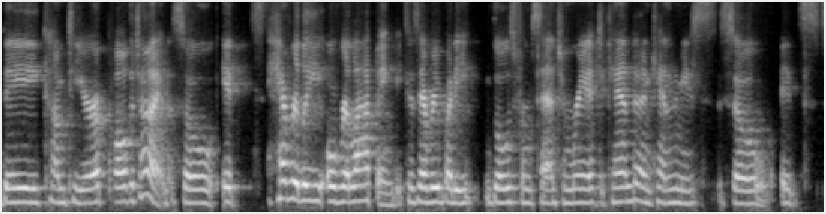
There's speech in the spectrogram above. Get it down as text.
they come to Europe all the time. So it's heavily overlapping because everybody goes from Santa Maria to Canada and Canada. So it's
